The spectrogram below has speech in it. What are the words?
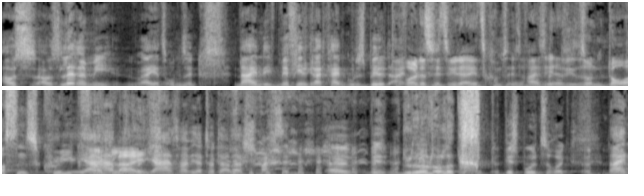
aus aus Leremy war jetzt Unsinn. Nein, ich, mir fiel gerade kein gutes Bild ein. Wolltest jetzt wieder, jetzt kommst du, jetzt weiß wieder wie so ein Dawson's Ja, Creek-Vergleich. also, ja, es war wieder totaler Schwachsinn. äh, wir, wir spulen zurück. Nein,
